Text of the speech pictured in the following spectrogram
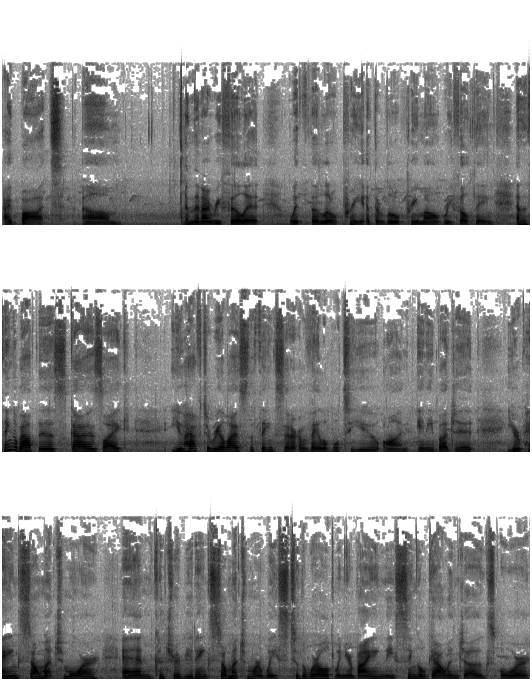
I bought um, and then I refill it with the little pre at the little primo refill thing. And the thing about this guys like you have to realize the things that are available to you on any budget you're paying so much more and contributing so much more waste to the world when you're buying these single gallon jugs or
